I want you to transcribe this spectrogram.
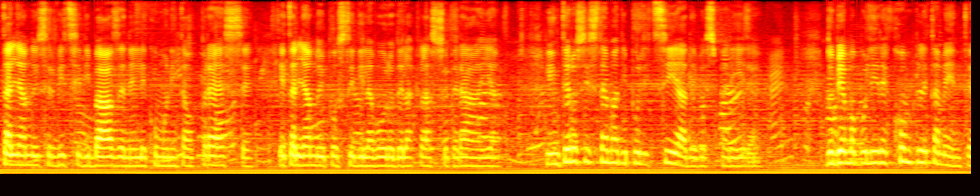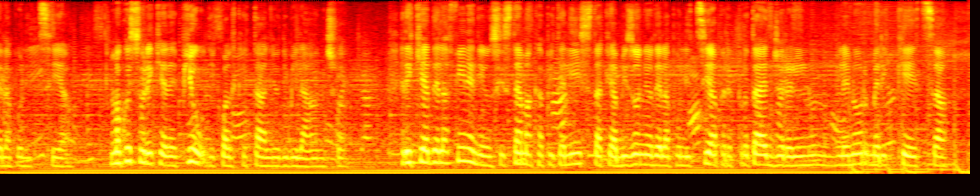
tagliando i servizi di base nelle comunità oppresse e tagliando i posti di lavoro della classe operaia. L'intero sistema di polizia deve sparire. Dobbiamo abolire completamente la polizia, ma questo richiede più di qualche taglio di bilancio. Richiede la fine di un sistema capitalista che ha bisogno della polizia per proteggere l'enorme ricchezza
